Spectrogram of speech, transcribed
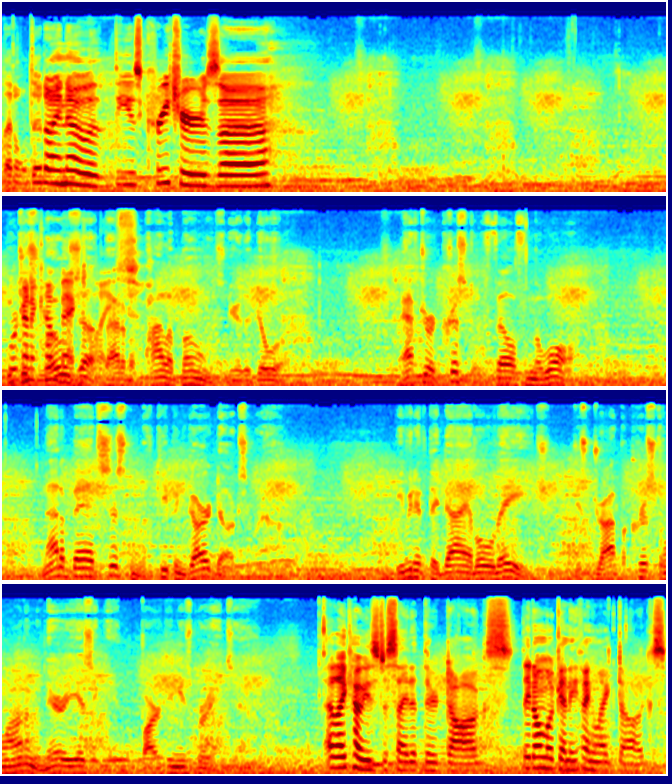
Little did I know that these creatures, uh... We're gonna come back to up out of a pile of bones near the door. After a crystal fell from the wall. Not a bad system of keeping guard dogs around. Even if they die of old age, just drop a crystal on him and there he is again, barking his brains out. I like how he's decided they're dogs. They don't look anything like dogs.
